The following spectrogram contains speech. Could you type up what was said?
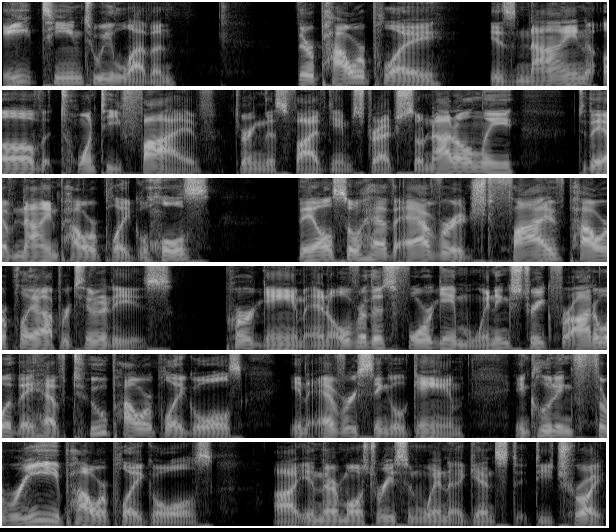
18 to 11. Their power play is 9 of 25 during this five game stretch. So not only do they have nine power play goals, they also have averaged five power play opportunities per game. And over this four game winning streak for Ottawa, they have two power play goals in every single game, including three power play goals uh, in their most recent win against Detroit.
